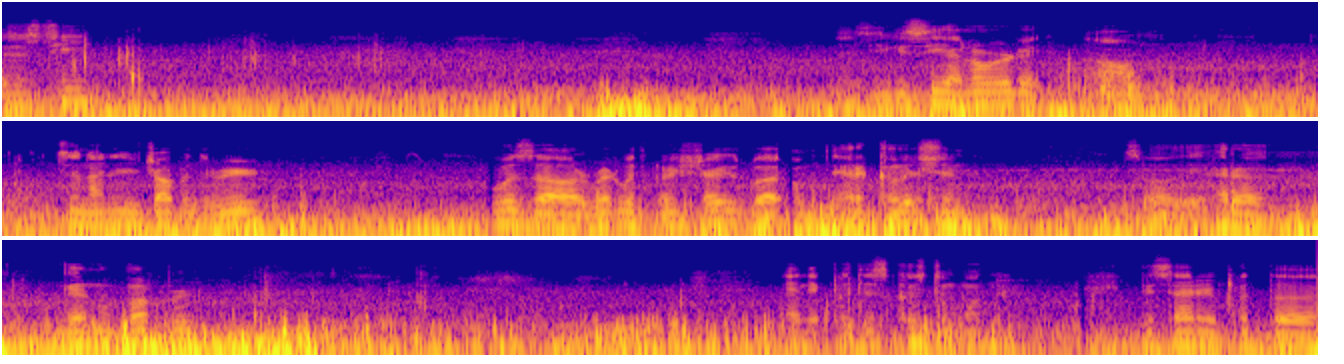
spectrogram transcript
SST. As you can see, I lowered it. Um, to 90 drop in the rear. It was uh, red with gray stripes, but um, they had a collision, so they had to get a new bumper. And they put this custom. Decided to put the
